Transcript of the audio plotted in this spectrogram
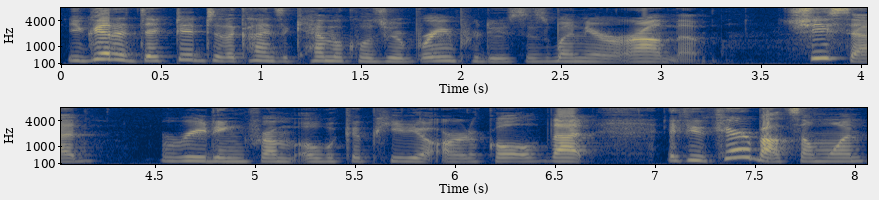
you get addicted to the kinds of chemicals your brain produces when you're around them. She said, reading from a Wikipedia article, that if you care about someone,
